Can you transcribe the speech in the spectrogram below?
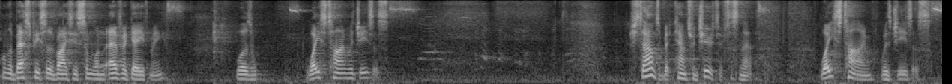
One of the best pieces of advice someone ever gave me was waste time with Jesus. Which sounds a bit counterintuitive, doesn't it? Waste time with Jesus.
